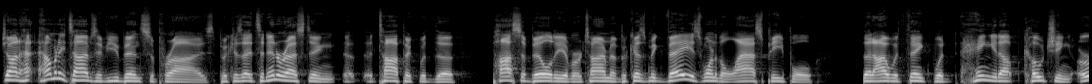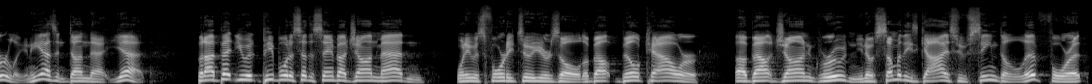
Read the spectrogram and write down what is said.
John, how many times have you been surprised? Because it's an interesting uh, uh, topic with the possibility of retirement. Because McVay is one of the last people that I would think would hang it up coaching early, and he hasn't done that yet. But I bet you would, people would have said the same about John Madden when he was 42 years old, about Bill Cowher about Jon Gruden. You know, some of these guys who seem to live for it,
